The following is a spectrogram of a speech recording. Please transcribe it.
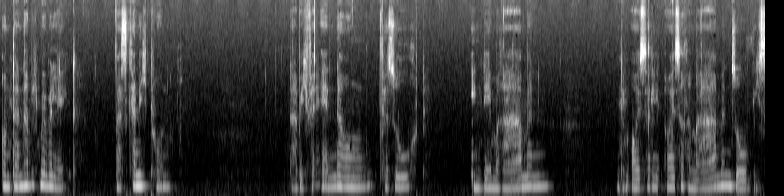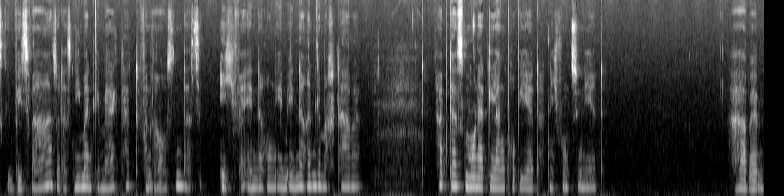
Und dann habe ich mir überlegt, was kann ich tun? Da habe ich Veränderungen versucht in dem Rahmen, in dem äußeren Rahmen, so wie es war, sodass niemand gemerkt hat von außen, dass ich Veränderungen im Inneren gemacht habe. Habe das monatelang probiert, hat nicht funktioniert. Habe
